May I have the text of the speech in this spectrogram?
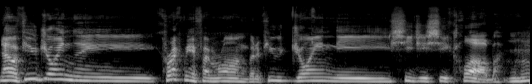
Now, if you join the, correct me if I'm wrong, but if you join the CGC club, Mm-hmm.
